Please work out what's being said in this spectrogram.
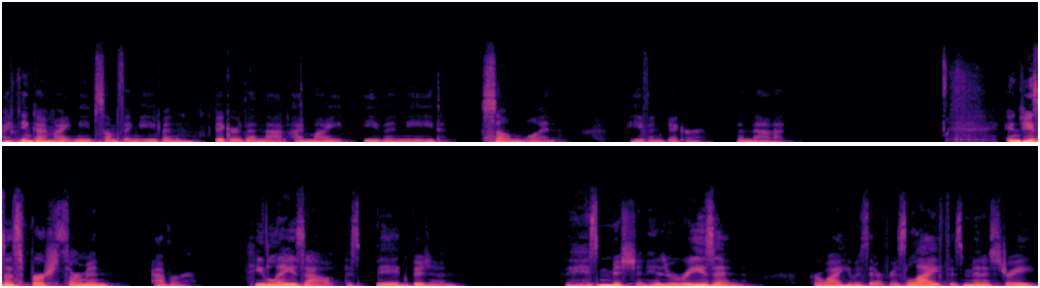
I think I might need something even bigger than that. I might even need someone even bigger than that. In Jesus' first sermon ever, he lays out this big vision, his mission, his reason for why he was there, for his life, his ministry.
